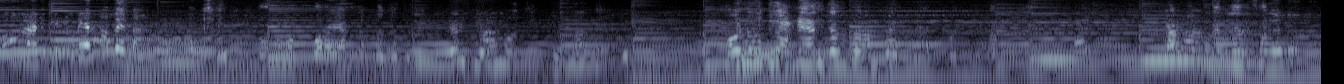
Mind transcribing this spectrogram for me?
ও বের হবে না গাড়ি থেকে-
